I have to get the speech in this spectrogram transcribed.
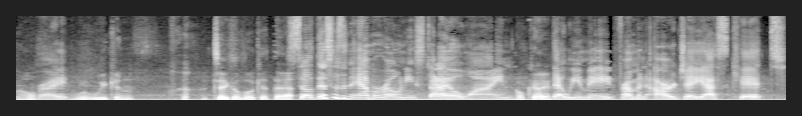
Well, Right. We we can take a look at that. So this is an Amarone style wine Okay. that we made from an RJS kit.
